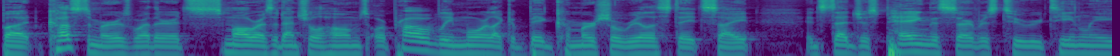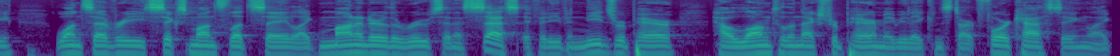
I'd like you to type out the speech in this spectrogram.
but customers, whether it's small residential homes or probably more like a big commercial real estate site, instead just paying the service to routinely once every six months, let's say, like monitor the roofs and assess if it even needs repair, how long till the next repair. Maybe they can start forecasting, like,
